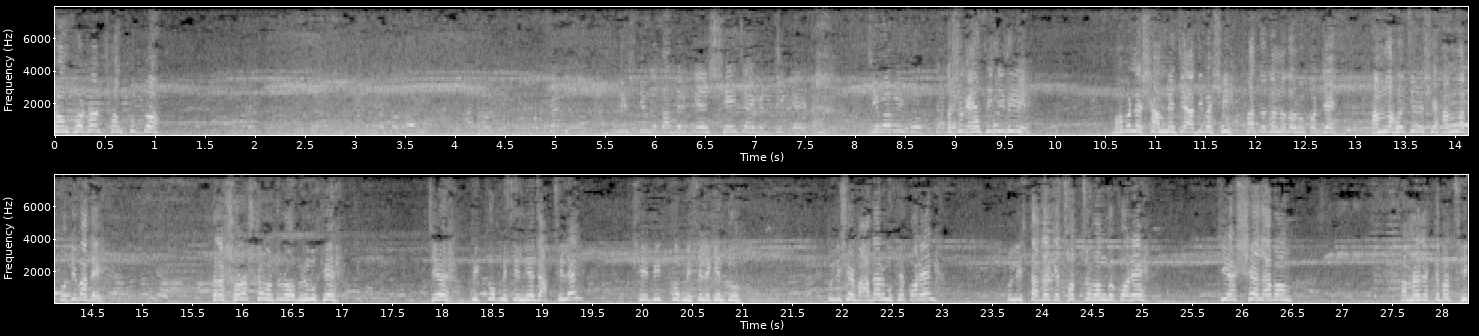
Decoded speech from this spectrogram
সংগঠন সংক্ষুব্ধ। পুলিশ কিন্তু তাদেরকে সেই জায়গার দিকে দর্শক এনসিটিভি ভবনের সামনে যে আদিবাসী ছাত্র জনতার উপর যে হামলা হয়েছিল সেই হামলার প্রতিবাদে তারা স্বরাষ্ট্র মন্ত্রণালয় অভিমুখে যে বিক্ষোভ মিছিল নিয়ে যাচ্ছিলেন সেই বিক্ষোভ মিছিলে কিন্তু পুলিশের বাধার মুখে পড়েন। পুলিশ তাদেরকে ছত্রভঙ্গ করে টিয়ারশেল এবং আমরা দেখতে পাচ্ছি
